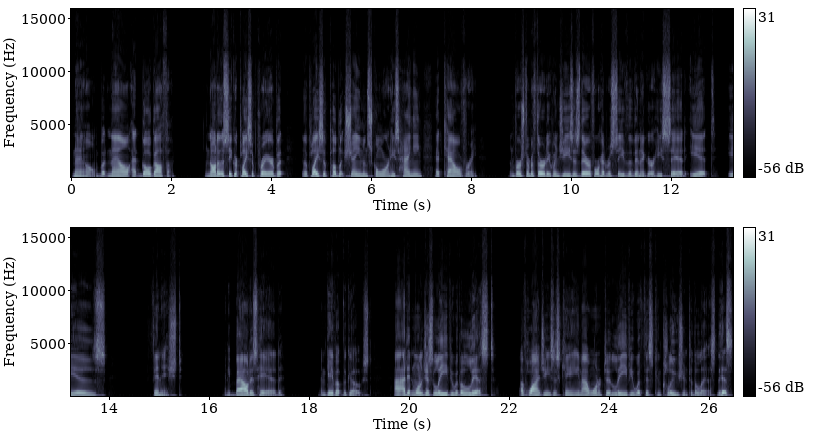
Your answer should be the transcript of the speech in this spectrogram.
now, but now at Golgotha. Not in the secret place of prayer, but in the place of public shame and scorn. He's hanging at Calvary. In verse number 30, when Jesus therefore had received the vinegar, he said, It is finished. And he bowed his head and gave up the ghost. I didn't want to just leave you with a list of why Jesus came, I wanted to leave you with this conclusion to the list, this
